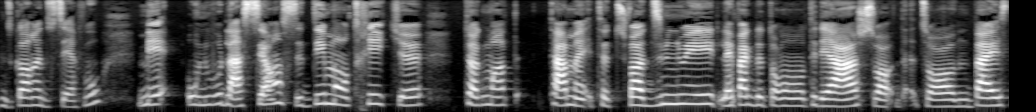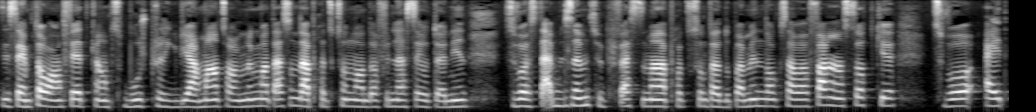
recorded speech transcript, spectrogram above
du corps et du cerveau. Mais au niveau de la science, c'est démontré que tu augmentes tu vas diminuer l'impact de ton TDAH, tu vas, vas, avoir une baisse des symptômes, en fait, quand tu bouges plus régulièrement, tu as une augmentation de la production de l'endorphine, de la sérotonine, tu vas stabiliser un petit peu plus facilement la production de ta dopamine, donc ça va faire en sorte que tu vas être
